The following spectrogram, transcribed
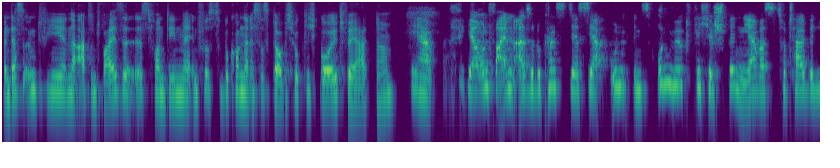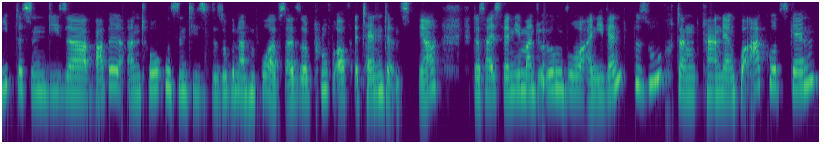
wenn das irgendwie eine Art und Weise ist, von denen mehr Infos zu bekommen, dann ist es, glaube ich, wirklich Gold wert. Ne? Ja, ja, und vor allem, also du kannst das ja un ins Unmögliche spinnen, ja. Was total beliebt ist in dieser Bubble an Tokens sind diese sogenannten POAPs, also Proof of Attendance, ja. Das heißt, wenn jemand irgendwo ein Event besucht, dann kann der einen QR-Code scannen,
